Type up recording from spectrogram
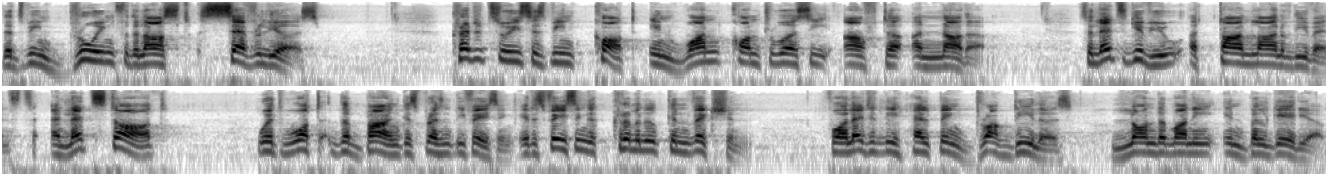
that's been brewing for the last several years. Credit Suisse has been caught in one controversy after another. So let's give you a timeline of the events. And let's start with what the bank is presently facing. It is facing a criminal conviction for allegedly helping drug dealers launder money in Bulgaria.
